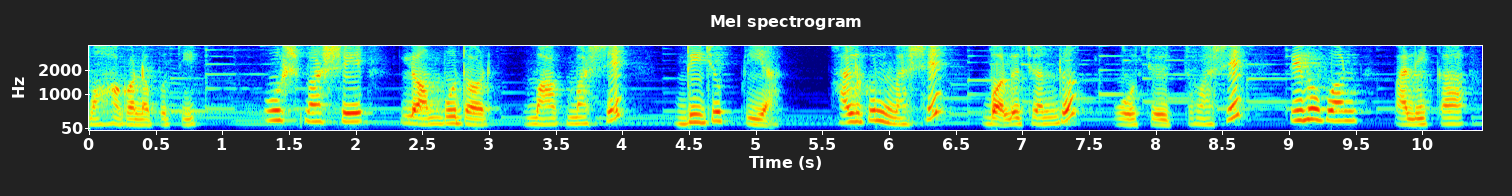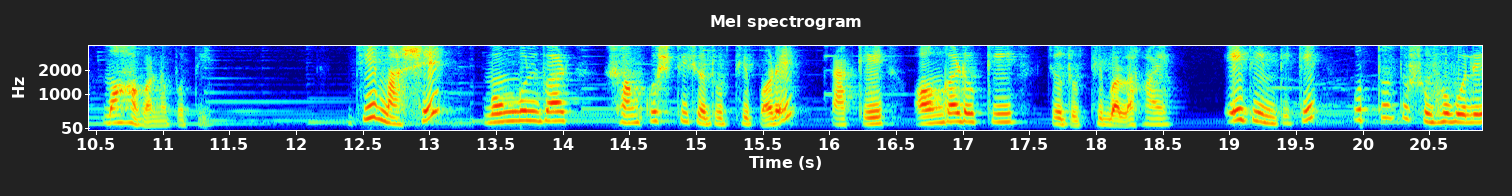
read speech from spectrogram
মহাগণপতি। পৌষ মাসে লম্বোদর, মাঘ মাসে দ্বিজপ্রিয়া, ফাল্গুন মাসে বলচন্দ্র ও চৈত্র মাসে ত্রিভুবন পালিকা মহাগণপতি। যে মাসে মঙ্গলবার সংকষ্টি চতুর্থী পড়ে, তাকে অঙ্গারকী চতুর্থী বলা হয়। এই দিনটিকে অত্যন্ত শুভ বলে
